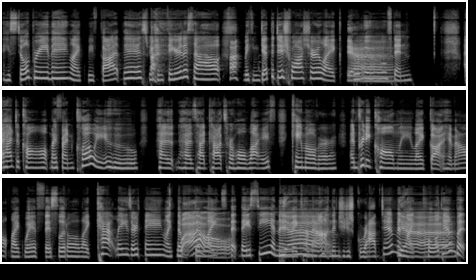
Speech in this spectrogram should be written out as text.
He's still breathing. Like, we've got this. We can figure this out. Ah. We can get the dishwasher like Yeah. removed. And I had to call my friend Chloe, who had has had cats her whole life, came over and pretty calmly like got him out, like with this little like cat laser thing, like the, the lights that they see, and then they come out, and then she just grabbed him and Yeah. like pulled him. But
